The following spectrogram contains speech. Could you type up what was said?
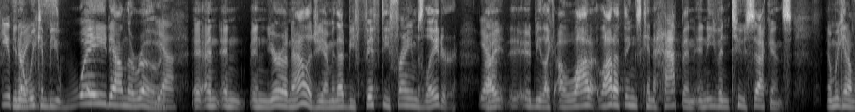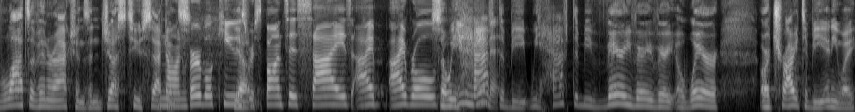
you know, we can be way down the road. Yeah. And and in your analogy, I mean that'd be 50 frames later, yeah. right? It'd be like a lot a lot of things can happen in even two seconds and we can have lots of interactions in just two seconds. Nonverbal cues, yeah. responses, size, eye eye rolls. So we have to be we have to be very very very aware, or try to be anyway,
